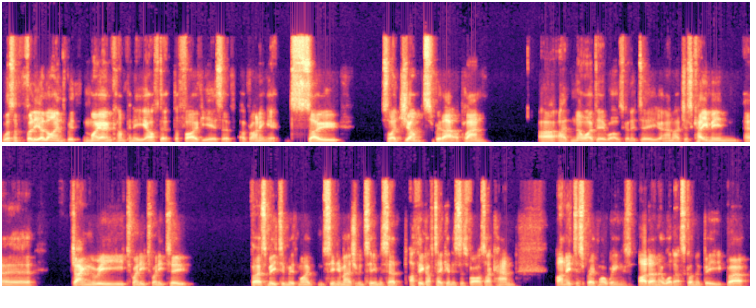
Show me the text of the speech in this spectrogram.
wasn't fully aligned with my own company after the five years of, of running it. So so I jumped without a plan. Uh, I had no idea what I was going to do, and I just came in uh, January 2022. First meeting with my senior management team and said, "I think I've taken this as far as I can. I need to spread my wings. I don't know what that's going to be, but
